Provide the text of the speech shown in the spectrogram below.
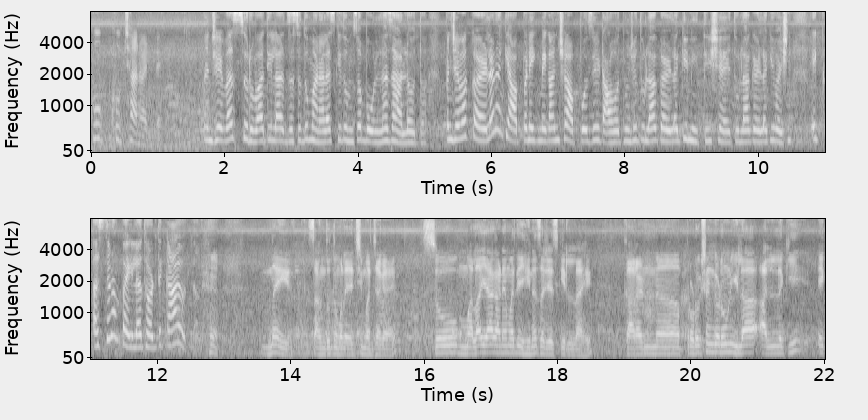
खूप खूप छान वाटते पण जेव्हा सुरुवातीला जसं तू म्हणालास की तुमचं बोलणं झालं होतं पण जेव्हा कळलं ना की आपण एकमेकांच्या अपोजिट आहोत म्हणजे तुला कळलं की नितिश आहे तुला कळलं की वैष्णव एक असतं ना पहिलं थोडं ते काय होतं? नाही सांगतो तुम्हाला याची मज्जा काय सो मला या गाण्यामध्ये हिनं सजेस्ट केलेलं आहे. कारण प्रोडक्शनकडून हिला आलेलं की एक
